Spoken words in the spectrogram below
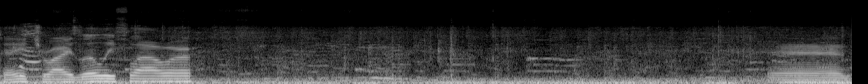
Say dried lily flower. And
